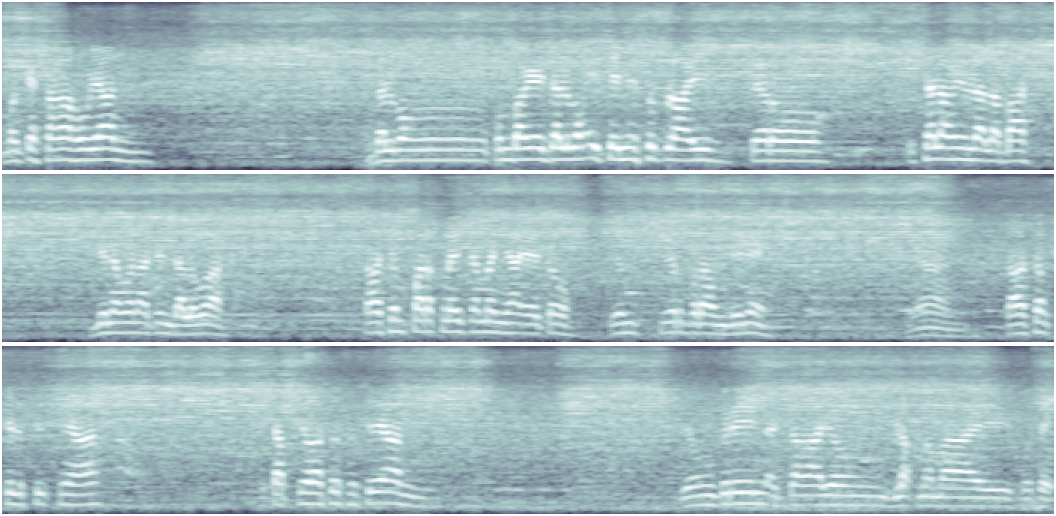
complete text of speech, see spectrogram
Magkasanga ho yan. Dalawang, kumbaga dalawang itim yung supply, pero isa lang yung lalabas. Ginawa natin dalawa. Tapos yung park light naman niya, ito. Yung pure brown din eh. Yan. Tapos ang kill switch niya, itap nyo lang sa susiyan. Yung green at saka yung black na may puti.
